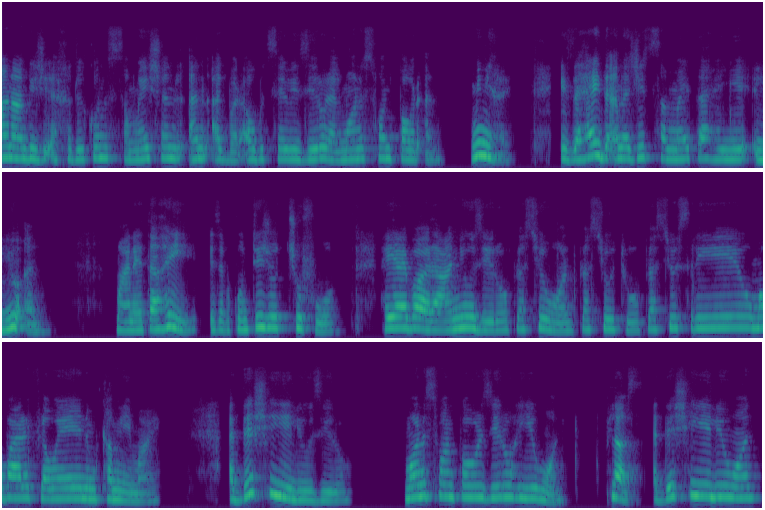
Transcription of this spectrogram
أنا عم بيجي آخذ لكم ال summation ال n أكبر أو بتساوي zero لل minus 1 power n مين هي إذا هيدي أنا جيت سميتها هي ال u معناتها هي إذا بدكم تيجوا تشوفوها هي عبارة عن u 0 plus u 1 plus u 2 plus u 3 وما بعرف لوين مكمله معي. قديش هي ال u 0 minus 1 power 0 هي 1 plus قديش هي ال u 1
